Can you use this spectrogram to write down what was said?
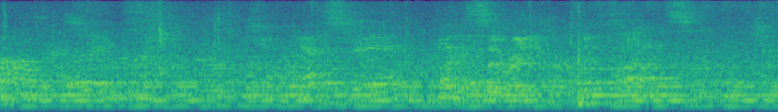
like yesterday. Okay, so ready for 15s.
